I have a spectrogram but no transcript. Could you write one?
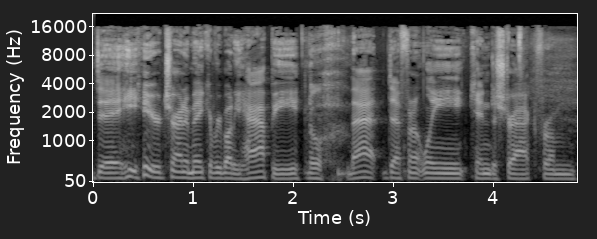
day, you're trying to make everybody happy. That definitely can distract from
